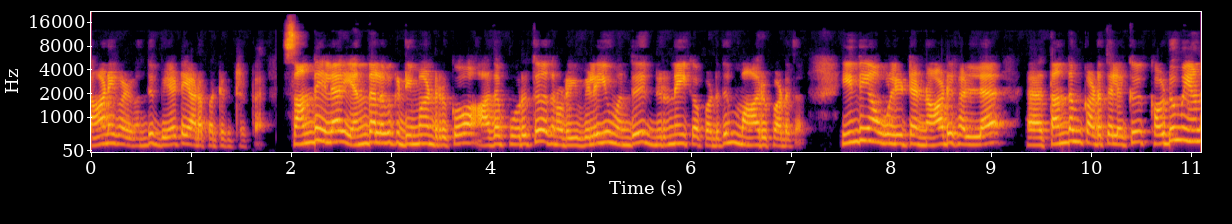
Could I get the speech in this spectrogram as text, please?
யானைகள் வந்து வேட்டையாடப்பட்டுக்கிட்டு இருக்கு. சந்தையில எந்த அளவுக்கு டிமாண்ட் இருக்கோ அதை பொறுத்து அதனுடைய விலையும் வந்து நிர்ணயிக்கப்படுது மாறுபடுது. இந்தியா உள்ளிட்ட நாடுகள்ல தந்தம் கடத்தலுக்கு கடுமையான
